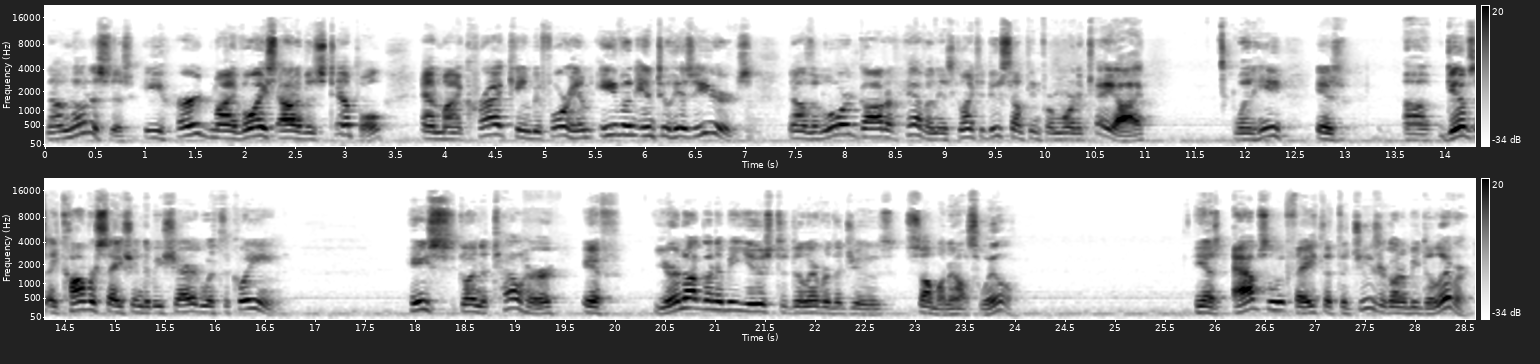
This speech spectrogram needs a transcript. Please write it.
Now, notice this. He heard my voice out of his temple, and my cry came before him, even into his ears. Now, the Lord God of heaven is going to do something for Mordecai when he is uh, gives a conversation to be shared with the queen. He's going to tell her if you're not going to be used to deliver the Jews, someone else will. He has absolute faith that the Jews are going to be delivered.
